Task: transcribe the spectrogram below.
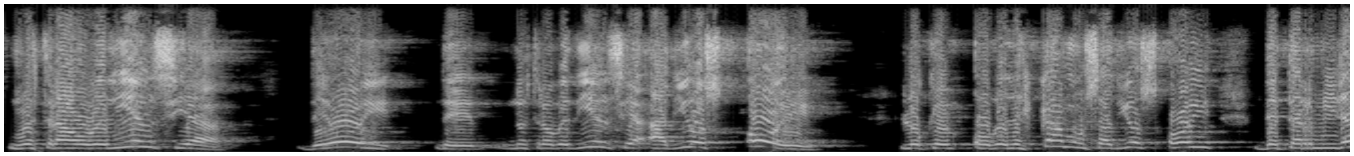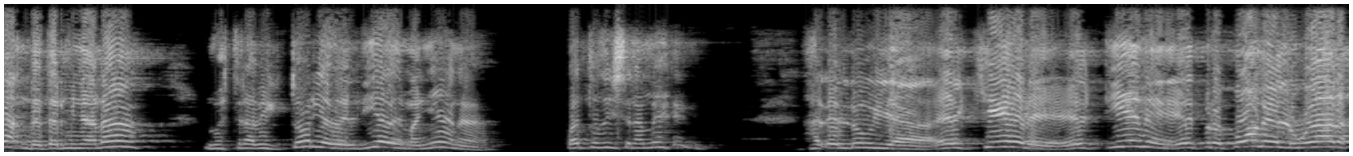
Nuestra obediencia de hoy de nuestra obediencia a Dios hoy, lo que obedezcamos a Dios hoy determinará, determinará nuestra victoria del día de mañana. ¿Cuántos dicen amén? Aleluya. Él quiere, Él tiene, Él propone el lugar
